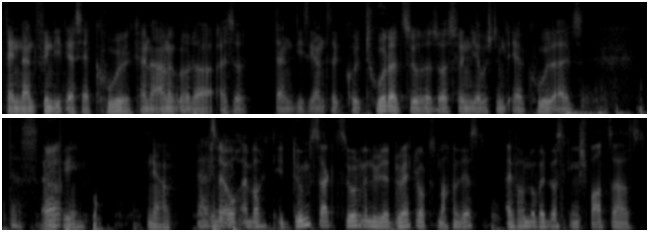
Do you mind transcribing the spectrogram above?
wenn, dann finden die das ja cool, keine Ahnung, oder also dann diese ganze Kultur dazu oder sowas finden die ja bestimmt eher cool, als das irgendwie, ja. Das Genau. wäre auch einfach die dümmste Aktion, wenn du dir Dreadlocks machen lässt. Einfach nur, weil du was gegen Schwarze hast.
